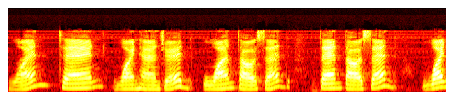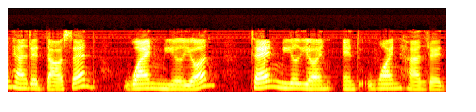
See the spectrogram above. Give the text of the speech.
1, 10, 100, 1000, 10,000, 100,000, 1 million, 10 million, and 100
